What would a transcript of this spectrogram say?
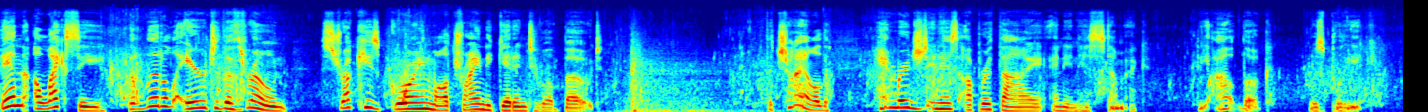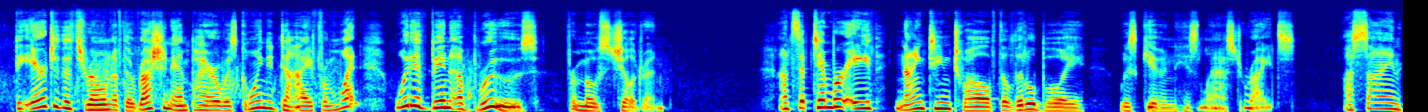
Then Alexei, the little heir to the throne, struck his groin while trying to get into a boat. The child hemorrhaged in his upper thigh and in his stomach. The outlook was bleak. The heir to the throne of the Russian Empire was going to die from what would have been a bruise for most children. On September 8, 1912, the little boy was given his last rites a sign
